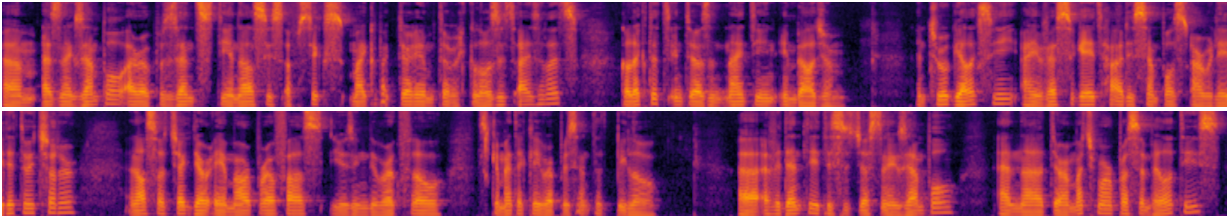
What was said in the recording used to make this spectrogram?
Um, as an example, I represent the analysis of six Mycobacterium tuberculosis isolates collected in 2019 in Belgium. And through Galaxy, I investigate how these samples are related to each other and also check their AMR profiles using the workflow schematically represented below. Uh, evidently, this is just an example, and uh, there are much more possibilities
